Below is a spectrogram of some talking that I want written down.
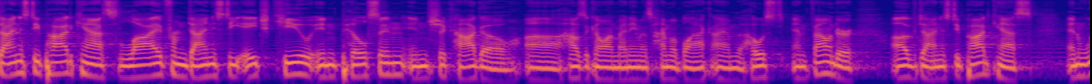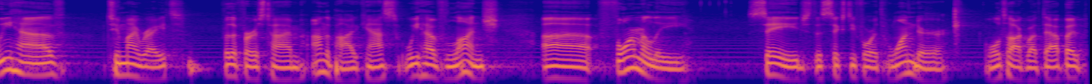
Dynasty Podcasts live from Dynasty HQ in Pilsen in Chicago. Uh, how's it going? My name is Jaime Black. I am the host and founder of Dynasty Podcasts. And we have, to my right, for the first time on the podcast, we have Lunxch, uh, formerly Sage, the 64th Wonder. We'll talk about that. But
